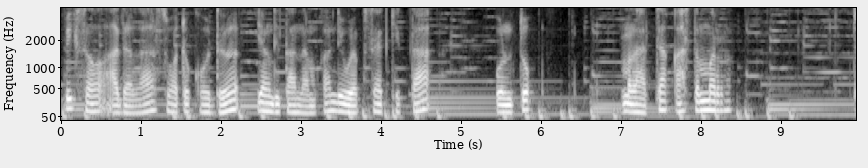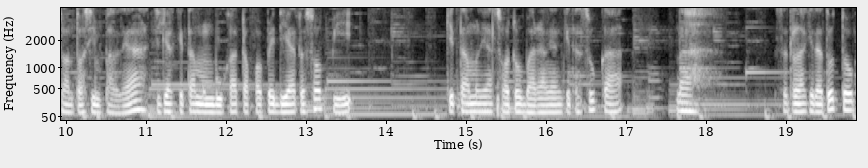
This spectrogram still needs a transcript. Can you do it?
Pixel adalah suatu kode yang ditanamkan di website kita untuk melacak customer. Contoh simpelnya, jika kita membuka Tokopedia atau Shopee, kita melihat suatu barang yang kita suka, Nah, setelah kita tutup,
